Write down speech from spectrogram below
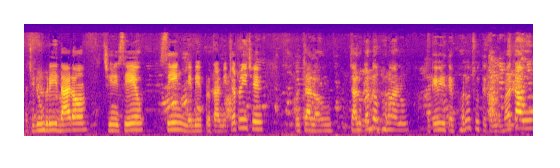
પછી ડુંગળી, દાડમ ઝીણી સેવ, સિંગ ને બે પ્રકારની ચટણી છે. તો ચાલો, હું ચાલુ કરી દઉં ભરવાનું. તો કેવી રીતે ભરું છું તે તમને બતાવું.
